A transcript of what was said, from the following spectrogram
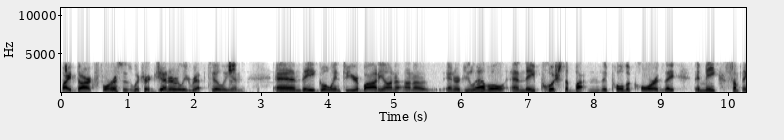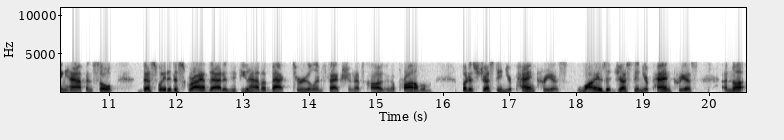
by dark forces, which are generally reptilian, and they go into your body on a, on a energy level and they push the buttons, they pull the cords, they they make something happen. So best way to describe that is if you have a bacterial infection that's causing a problem, but it's just in your pancreas, why is it just in your pancreas and not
